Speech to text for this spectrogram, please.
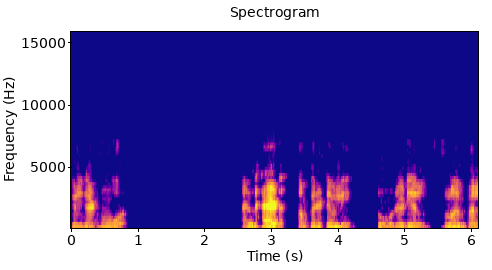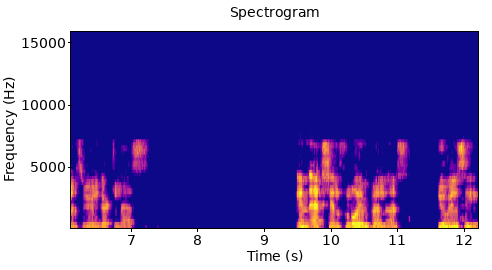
will get more and head comparatively to radial flow impellers we will get less. In axial flow impellers, you will see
